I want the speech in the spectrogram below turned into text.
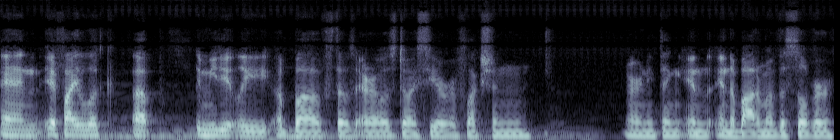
And if I look up immediately above those arrows, do I see a reflection or anything in in the bottom of the silver?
